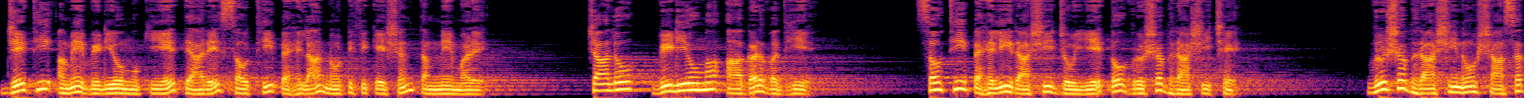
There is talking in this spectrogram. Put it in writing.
જેથી અમે વીડિયો મૂકીએ ત્યારે સૌથી પહેલા નોટિફિકેશન તમને મળે. ચાલો વિડીયોમાં આગળ વધીએ. સૌથી પહેલી રાશિ જોઈએ તો વૃષભ રાશિ છે. વૃષભ રાશિનો શાસક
